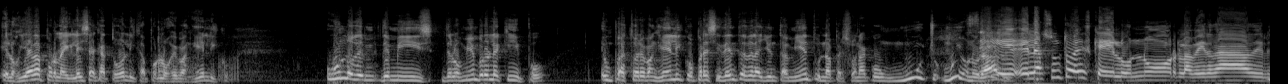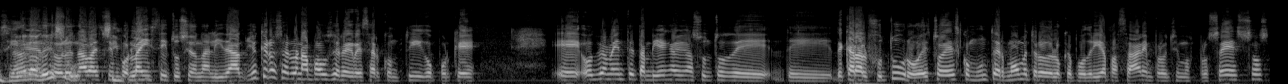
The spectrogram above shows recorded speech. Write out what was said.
elogiada por la Iglesia Católica, por los evangélicos uno de, de mis, de los miembros del equipo un pastor evangélico, presidente del ayuntamiento, una persona con mucho, muy Sí, honorable. el asunto es que el honor, la verdad, el Nada de eso, nada es por la institucionalidad. Yo quiero hacer una pausa y regresar contigo porque eh, obviamente también hay un asunto de, de- de cara al futuro. Esto es como un termómetro de lo que podría pasar en próximos procesos,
